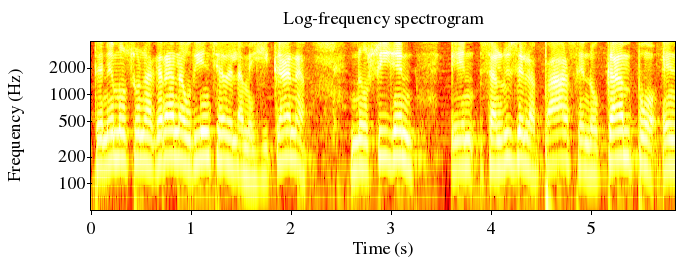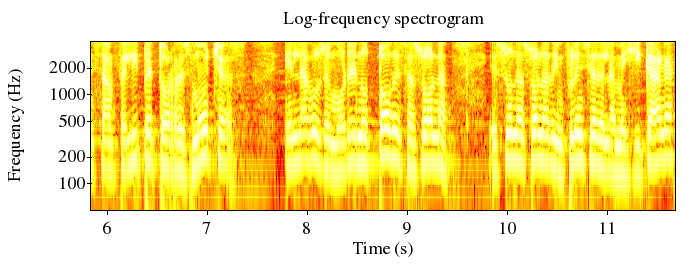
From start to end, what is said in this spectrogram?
tenemos una gran audiencia de la mexicana. Nos siguen en San Luis de la Paz, en Ocampo, en San Felipe Torres Mochas, en Lagos de Moreno, toda esa zona es una zona de influencia de la mexicana.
